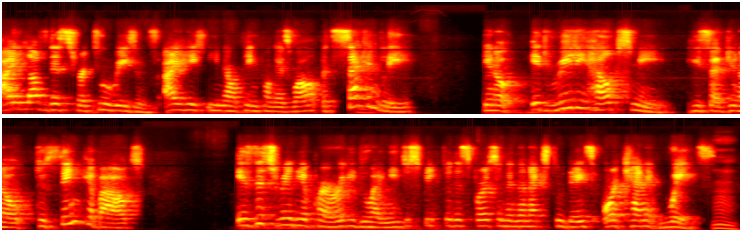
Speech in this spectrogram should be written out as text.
I love this for two reasons. I hate email ping pong as well. But secondly, you know, it really helps me, he said, you know, to think about is this really a priority? Do I need to speak to this person in the next two days or can it wait mm.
